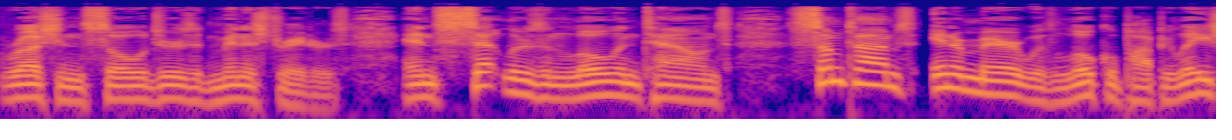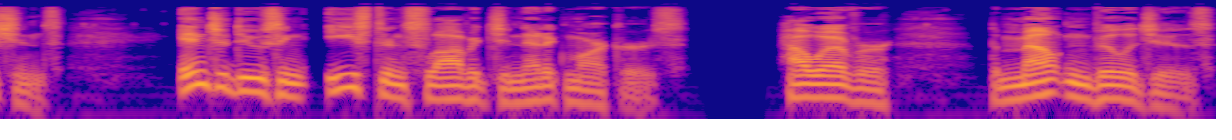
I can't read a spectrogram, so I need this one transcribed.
Russian soldiers, administrators, and settlers in lowland towns sometimes intermarried with local populations, introducing Eastern Slavic genetic markers. However, the mountain villages,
